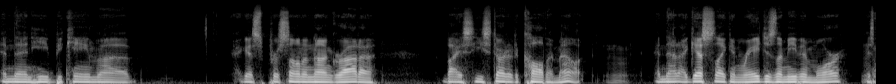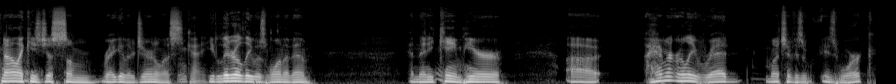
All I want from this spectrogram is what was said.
and then he became, uh, I guess, persona non grata. By he started to call them out, Mhm. and that I guess like enrages them even more. It's not like he's just some regular journalist. Okay. He literally was one of them, and then he came here. Uh, I haven't really read much of his his work,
